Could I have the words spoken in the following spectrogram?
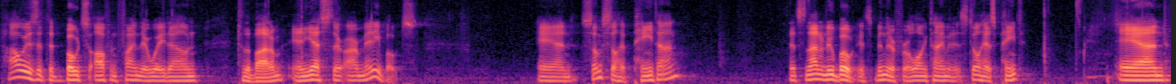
How is it that boats often find their way down to the bottom? And yes, there are many boats. And some still have paint on. It's not a new boat. It's been there for a long time and it still has paint. And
